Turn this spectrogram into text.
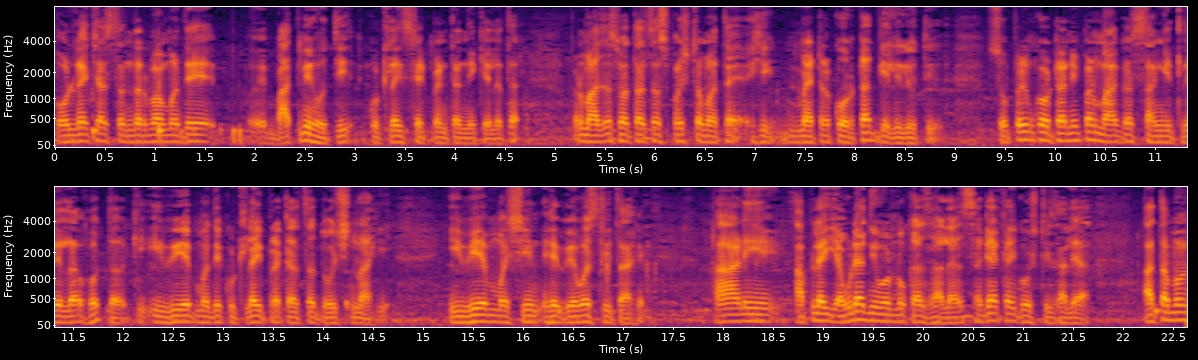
बोलण्याच्या संदर्भामध्ये बातमी होती कुठलंही स्टेटमेंट त्यांनी केलं तर. पण माझं स्वतःचं स्पष्ट मत आहे ही मॅटर कोर्टात गेलेली होती. सुप्रीम कोर्टाने पण मागं सांगितलेलं होतं की ईव्हीएममध्ये कुठल्याही प्रकारचा दोष नाही. ईव्हीएम मशीन हे व्यवस्थित आहे. आणि आपल्या एवढ्या निवडणुका झाल्या सगळ्या काही गोष्टी झाल्या. आता मग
